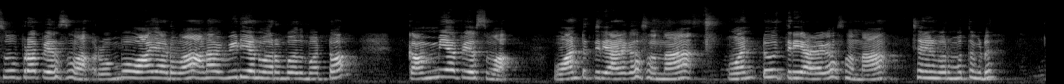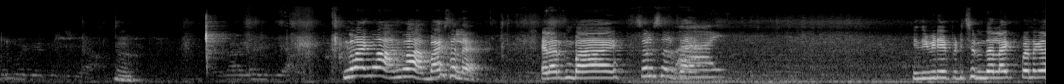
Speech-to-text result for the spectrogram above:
சூப்பராக பேசுவான். ரொம்ப வாயாடுவான். ஆனால் வீடியோன்னு வரும்போது மட்டும் கம்மியாக பேசுவான். ஒன் டூ த்ரீ அழகாக சொன்னான். ஒன் டூ த்ரீ அழகாக சொன்னான். சரி எனக்கு ஒரு முத்தம் கொடு. இங்கே வா இங்கே வா அங்கே வா. பாய் சொல்லு. எல்லாருக்கும் பாய் சொல்லு சொல்லு bye. பாய் இந்த வீடியோ பிடிச்சிருந்தா லைக் பண்ணுங்க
